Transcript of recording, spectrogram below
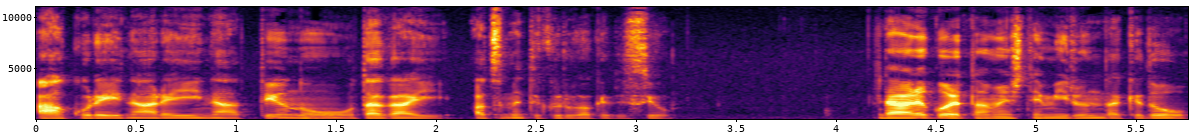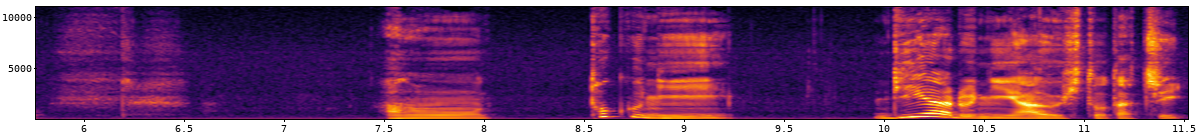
あこれいいなあれいいなっていうのをお互い集めてくるわけですよ。であれこれ試してみるんだけどあの特にリアルに会う人たち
